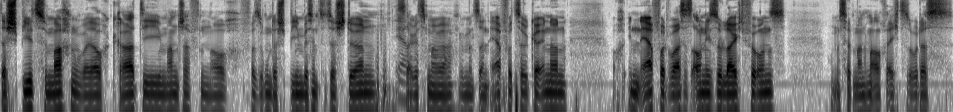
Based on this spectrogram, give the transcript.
das Spiel zu machen, weil auch gerade die Mannschaften auch versuchen, das Spiel ein bisschen zu zerstören. Ich Ja. sage jetzt mal, wenn wir uns an Erfurt zurückerinnern, auch in Erfurt war es jetzt auch nicht so leicht für uns. Und es ist halt manchmal auch echt so, dass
